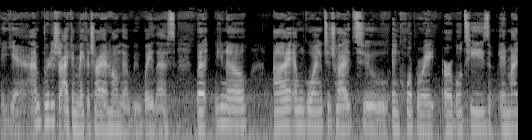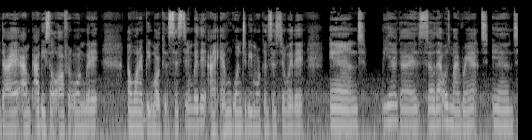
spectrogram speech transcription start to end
yeah i'm pretty sure i can make a try at home that would be way less. But you know i am going to try to incorporate herbal teas in my diet. I'm, i'll be so off and on with it. I want to be more consistent with it. I am going to be more consistent with it. And yeah guys so that was my rant and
